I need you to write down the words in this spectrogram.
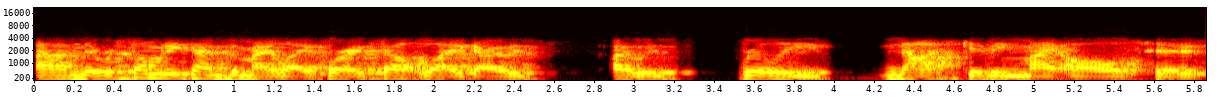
Um, there were so many times in my life where I felt like I was I was really not giving my all to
